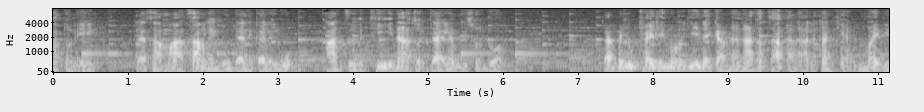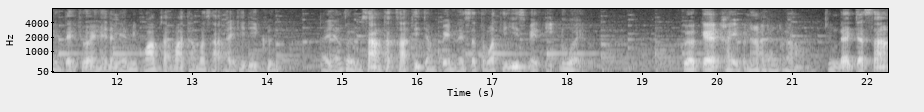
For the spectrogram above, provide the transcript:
กับตนเอง และสามารถสร้างแรงจูงใจในการเรียนรู้ อ่านสื่อที่น่าสนใจและมีส่วนร่วม การประยุกต์ใช้เทคโนโลยีในการพัฒนาทักษะการอ่านและการเขียน ไม่เพียงแต่ช่วยให้นักเรียนมีความสามารถทางภาษาไทยที่ดีขึ้น แต่ยังเสริมสร้างทักษะที่จำเป็นในศตวรรษที่ 21 อีกด้วย พื่อแก้ไขปัญหาดังกล่าว จึงได้จัดสร้าง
